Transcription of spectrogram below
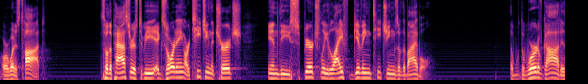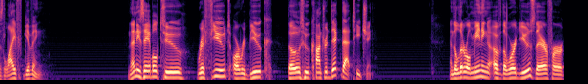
or what is taught. So the pastor is to be exhorting or teaching the church in the spiritually life giving teachings of the Bible. The, the Word of God is life giving. Then he's able to refute or rebuke those who contradict that teaching. And the literal meaning of the word used there for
